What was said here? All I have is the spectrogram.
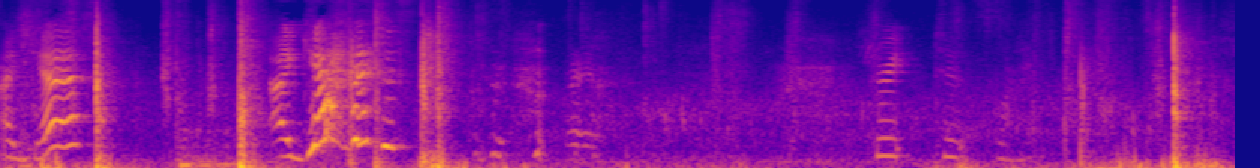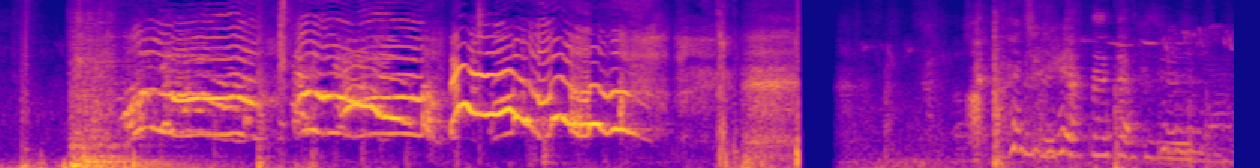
I guess. I guess. Three, two, one. Oh! That's okay. That was really bad.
